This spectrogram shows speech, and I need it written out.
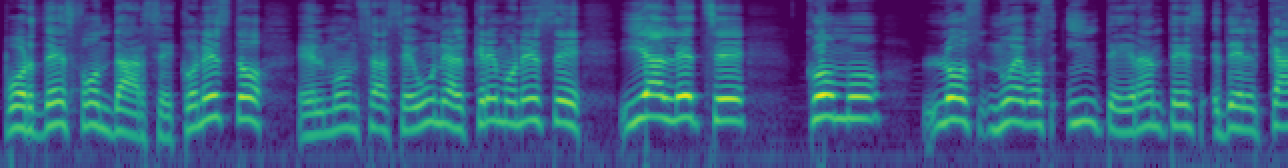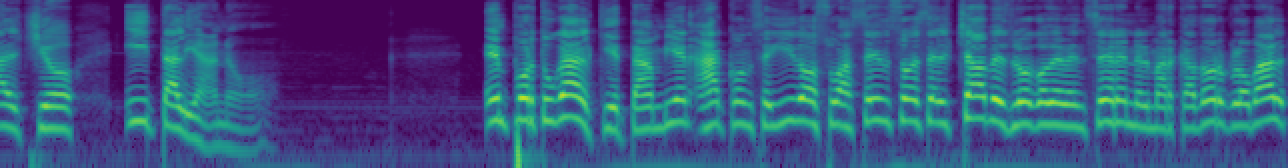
por desfondarse. Con esto, el Monza se une al Cremonese y al Lecce como los nuevos integrantes del calcio italiano. En Portugal, quien también ha conseguido su ascenso es el Chávez luego de vencer en el marcador global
